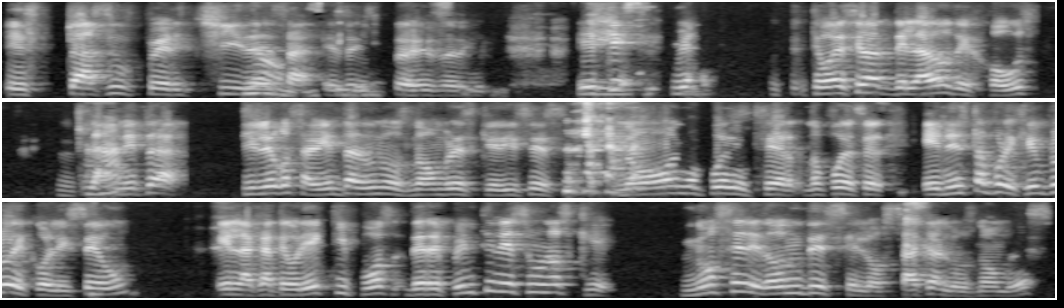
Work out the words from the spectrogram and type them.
Está súper chida esa, esa, historia. es que, te voy a decir, del lado de host, la neta, si luego se avientan unos nombres que dices, no, no puede ser, no puede ser. En esta, por ejemplo, de Coliseum, en la categoría equipos, de repente ves unos que no sé de dónde se los sacan los nombres,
